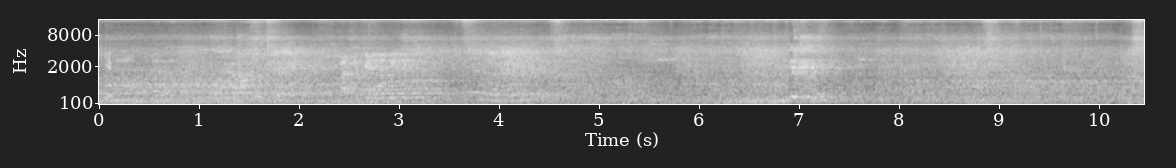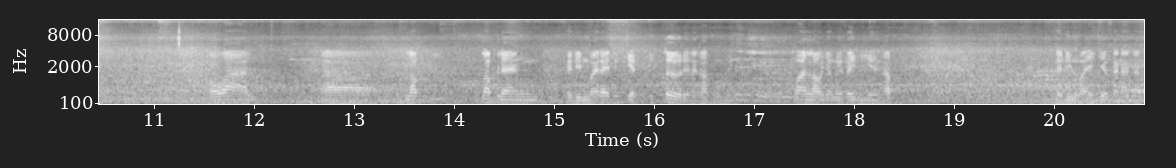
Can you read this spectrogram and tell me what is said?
เข็มเพราะว่าอ่ารับ รับ แรงแผ่นดินไหวได้ถึง7ลิตรเลยนะครับผมบ้านเรายังไม่เคยมีนะครับแผ่นดินไหวเยอะขนาดนั้น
